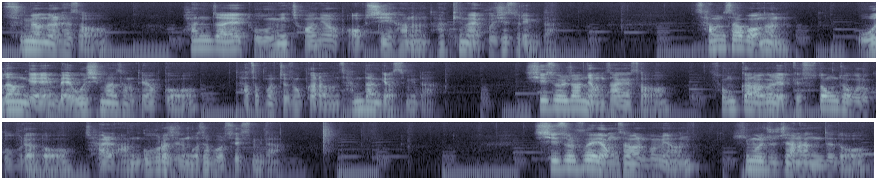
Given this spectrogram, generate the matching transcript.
수면을 해서 환자의 도움이 전혀 없이 하는 하키나이프 시술입니다. 3, 4번은 5단계에 매우 심한 상태였고 다섯 번째 손가락은 3단계였습니다. 시술 전 영상에서 손가락을 이렇게 수동적으로 구부려도 잘 안 구부러지는 것을 볼 수 있습니다. 시술 후의 영상을 보면 힘을 주지 않았는데도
